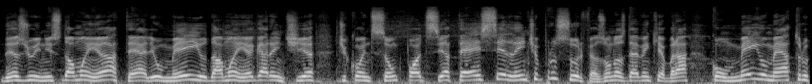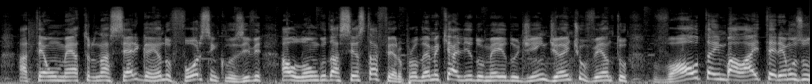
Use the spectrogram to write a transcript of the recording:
desde o início da manhã até ali o meio da manhã, garantia de condição que pode ser até excelente para o surf. As ondas devem quebrar com meio metro até um metro na série, ganhando força, inclusive, ao longo da sexta-feira. O problema é que ali do meio do dia em diante o vento volta a embalar e teremos o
